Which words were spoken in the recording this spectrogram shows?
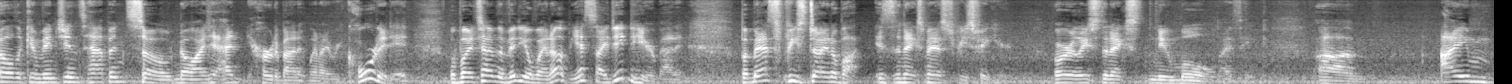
all the conventions happened. So, no, I hadn't heard about it when I recorded it. But by the time the video went up, yes, I did hear about it. But Masterpiece Dinobot is the next Masterpiece figure. Or at least the next new mold, I think. Um, I'm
